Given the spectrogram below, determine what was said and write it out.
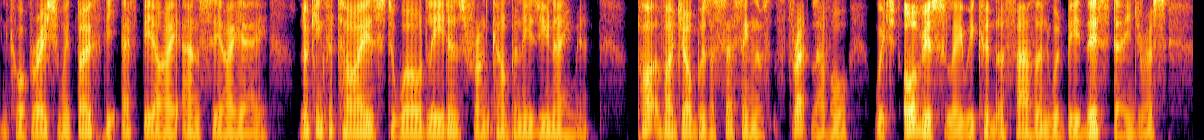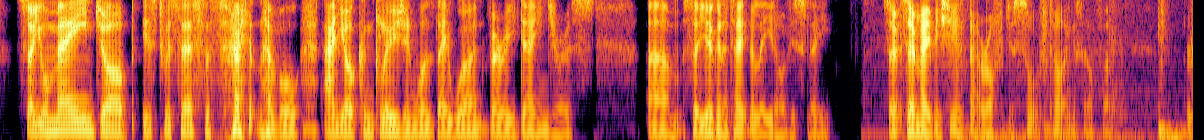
in cooperation with both the FBI and CIA, looking for ties to world leaders, front companies, you name it." Part of our job was assessing the threat level, which obviously we couldn't have fathomed would be this dangerous. So your main job is to assess the threat level, and your conclusion was they weren't very dangerous. Um, so you're going to take the lead, obviously. So, so maybe she is better off just sort of tying herself up.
